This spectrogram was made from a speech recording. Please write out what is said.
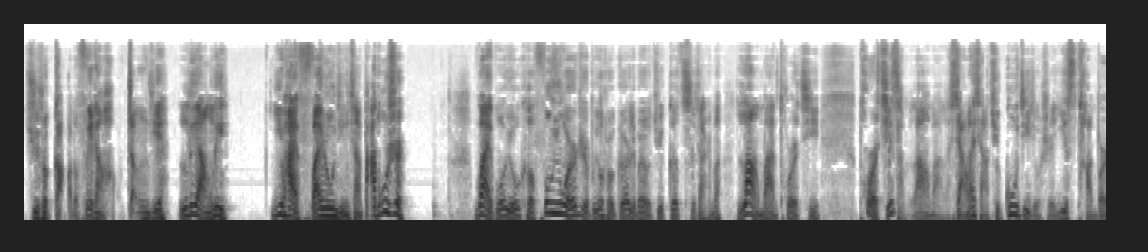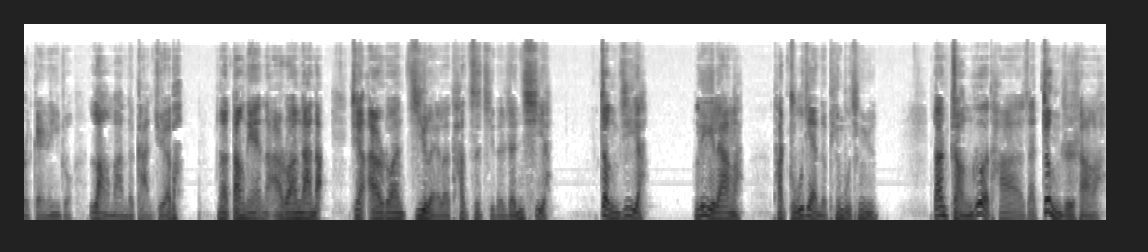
据说搞得非常好，整洁亮丽，一派繁荣景象，大都市。外国游客蜂拥而至。不有首歌里边有句歌词叫什么？浪漫土耳其。土耳其怎么浪漫了？想来想去，估计就是伊斯坦布尔给人一种浪漫的感觉吧。那当年那埃尔多安干的，这样埃尔多安积累了他自己的人气啊，政绩啊。力量啊，他逐渐的平步青云，但整个他在政治上啊，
